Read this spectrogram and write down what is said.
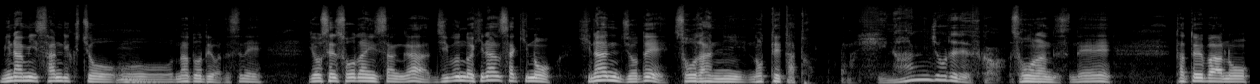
南三陸町などではですね、うん行政相談員さんが自分の避難先の避難所で相談に乗ってたと。避難所でですか？そうなんですね。例えばあの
